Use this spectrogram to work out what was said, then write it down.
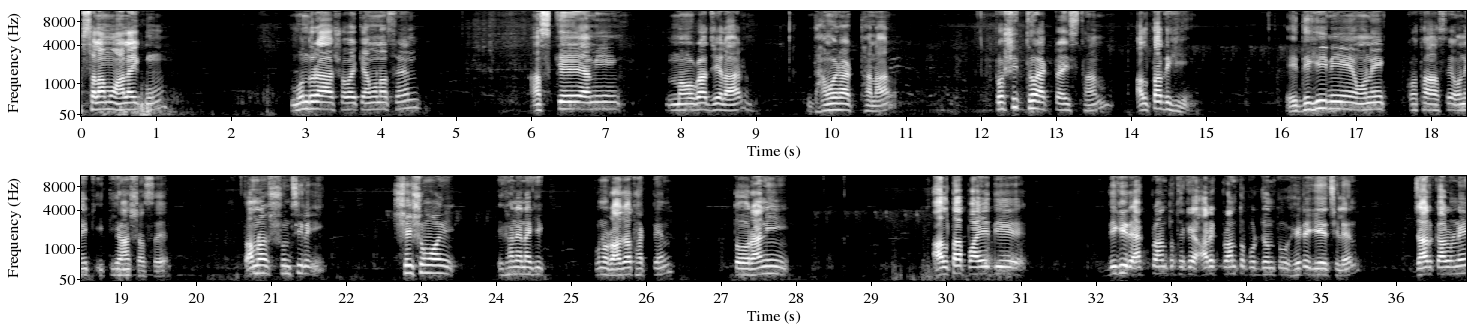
আসসালামু আলাইকুম। বন্ধুরা, সবাই কেমন আছেন? আজকে আমি নওগাঁ জেলার ধামরহাট থানার প্রসিদ্ধ একটা স্থান, আলতাদিঘি। এই দিঘি নিয়ে অনেক কথা আছে, অনেক ইতিহাস আছে। তো আমরা শুনছি সেই সময় এখানে নাকি কোনো রাজা থাকতেন। তো রানী আলতা পায়ে দিয়ে দিঘির এক প্রান্ত থেকে আরেক প্রান্ত পর্যন্ত হেঁটে গিয়েছিলেন, যার কারণে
